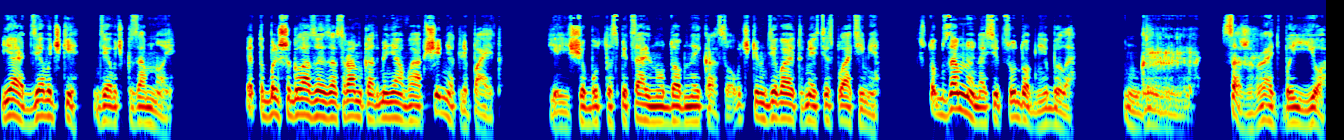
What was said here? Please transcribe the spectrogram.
я девочки, девочка за мной. Эта большеглазая засранка от меня вообще не отлипает. Ей еще будто специально удобные кроссовочки надевают вместе с платьями, чтобы за мной носиться удобнее было. Грррр, сожрать бы ее.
